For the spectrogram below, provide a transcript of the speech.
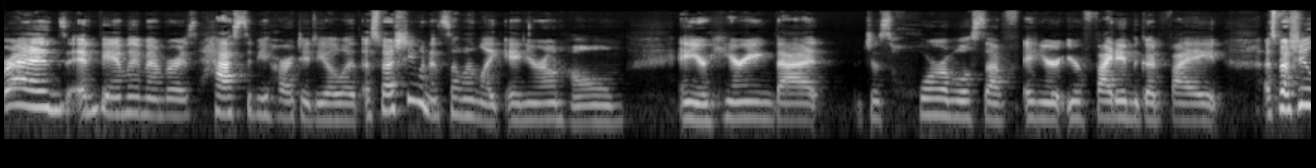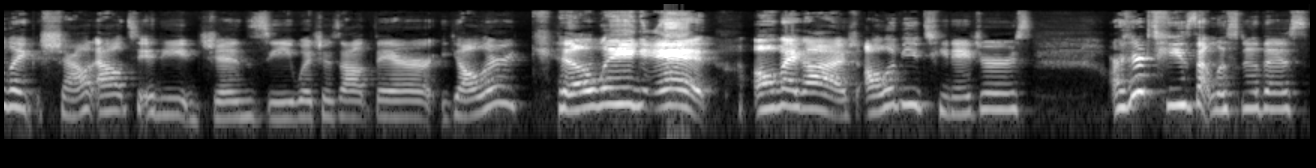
friends and family members has to be hard to deal with, especially when it's someone like in your own home and you're hearing that just horrible stuff and you're you're fighting the good fight. Especially like shout out to any Gen Z witches out there. Y'all are killing it. Oh my gosh, all of you teenagers, are there teens that listen to this?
